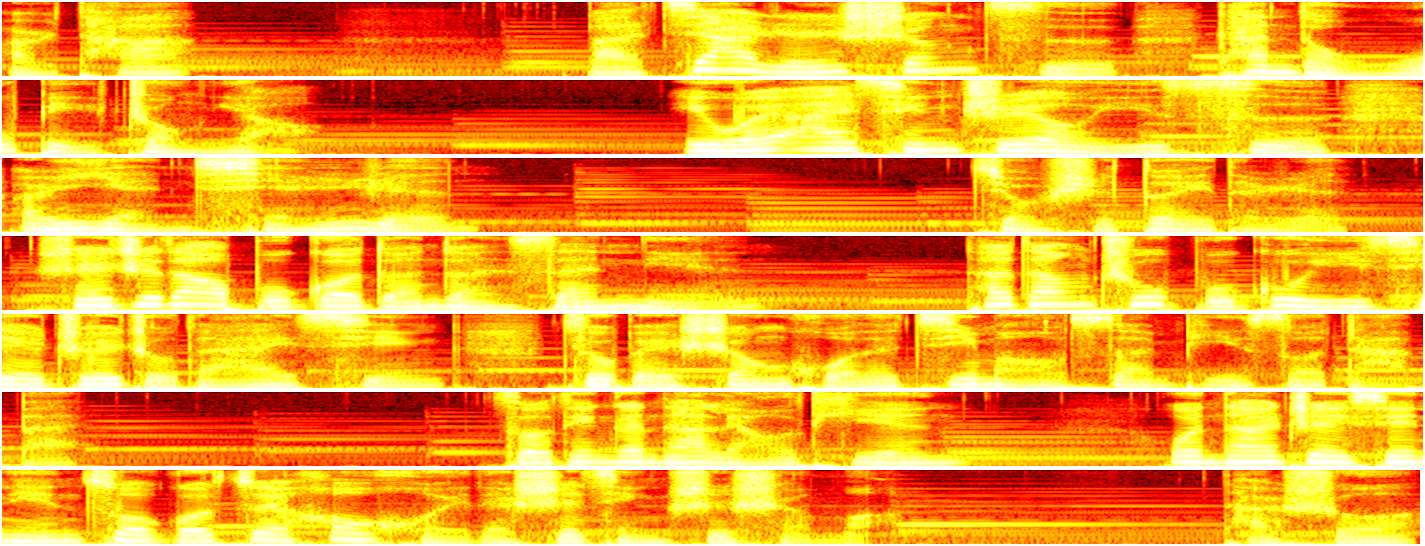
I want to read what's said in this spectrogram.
而他，把嫁人生子看得无比重要。以为爱情只有一次，而眼前人就是对的人。谁知道不过短短三年，他当初不顾一切追逐的爱情就被生活的鸡毛蒜皮所打败。昨天跟他聊天，问他这些年做过最后悔的事情是什么，他说：“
